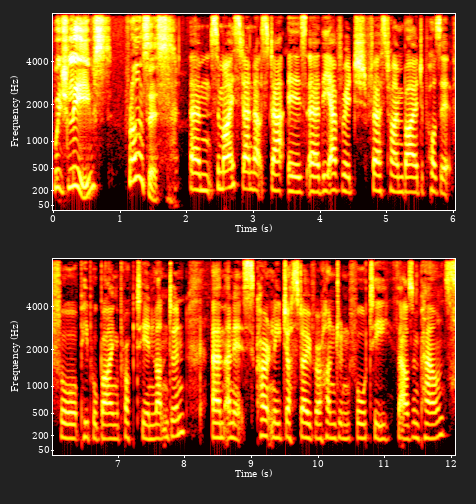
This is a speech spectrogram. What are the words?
Which leaves Frances. Um, so my standout stat is uh, the average first-time buyer deposit for people buying a property in London, um, and it's currently just over one hundred forty thousand pounds.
